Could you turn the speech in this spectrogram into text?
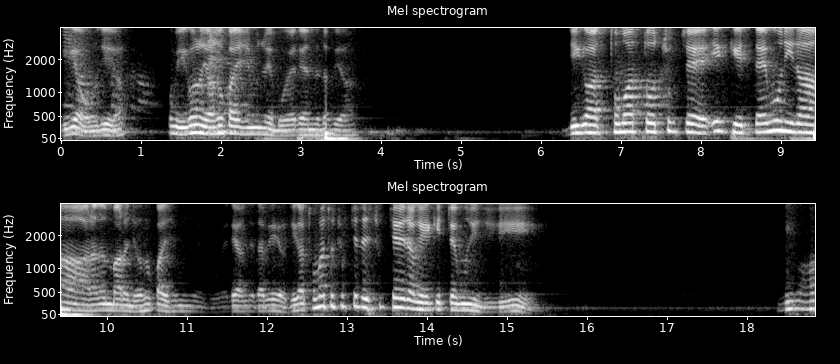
이게 어디야? 그럼 이거는 여섯 가지 질문 중에 뭐에 대한 대답이야? 네가 토마토 축제에 있기 때문이다 라는 말은 여섯 가지 질문 중에 뭐에 대한 대답이에요? 네가 토마토 축제 축제장에 있기 때문이지 네가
